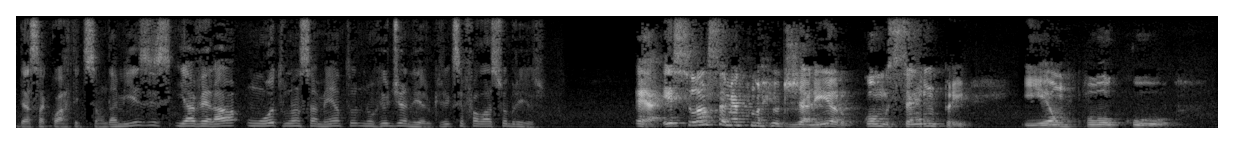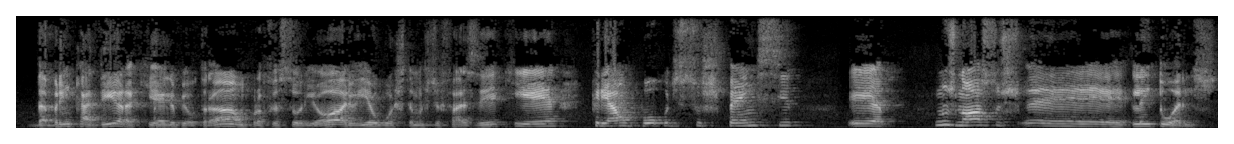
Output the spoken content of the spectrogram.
dessa quarta edição da Mises, e haverá um outro lançamento no Rio de Janeiro. Eu queria que você falasse sobre isso. É, esse lançamento no Rio de Janeiro, como sempre, e é um pouco da brincadeira que Hélio Beltrão, professor Iório e eu gostamos de fazer, que é criar um pouco de suspense é, nos nossos é, leitores.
